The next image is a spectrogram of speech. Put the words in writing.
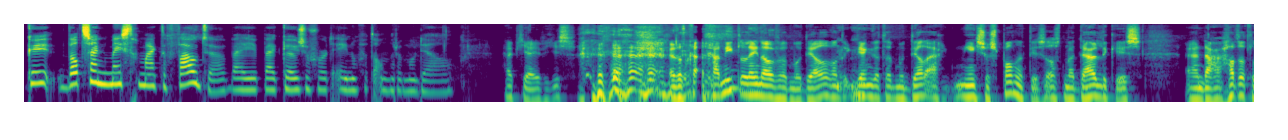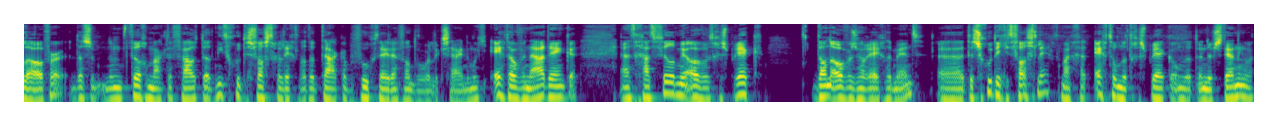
kun je, wat zijn de meest gemaakte fouten bij, bij keuze voor het een of het andere model? Heb je eventjes. en dat ga- gaat niet alleen over het model, want ik denk dat het model eigenlijk niet eens zo spannend is als het maar duidelijk is. En daar had het al over. Dat is een, veelgemaakte fout dat niet goed is vastgelegd wat de taken, bevoegdheden en verantwoordelijk zijn. Daar moet je echt over nadenken. En het gaat veel meer over het gesprek dan over zo'n reglement. Eh, het is goed dat je het vastlegt, maar het gaat echt om dat gesprek, om dat understanding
